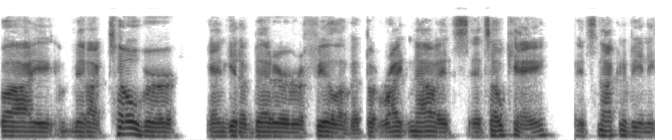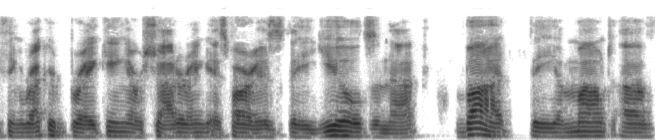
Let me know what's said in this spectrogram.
by mid-October and get a better feel of it. But right now, it's it's okay. It's not going to be anything record-breaking or shattering as far as the yields and that, but the amount of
